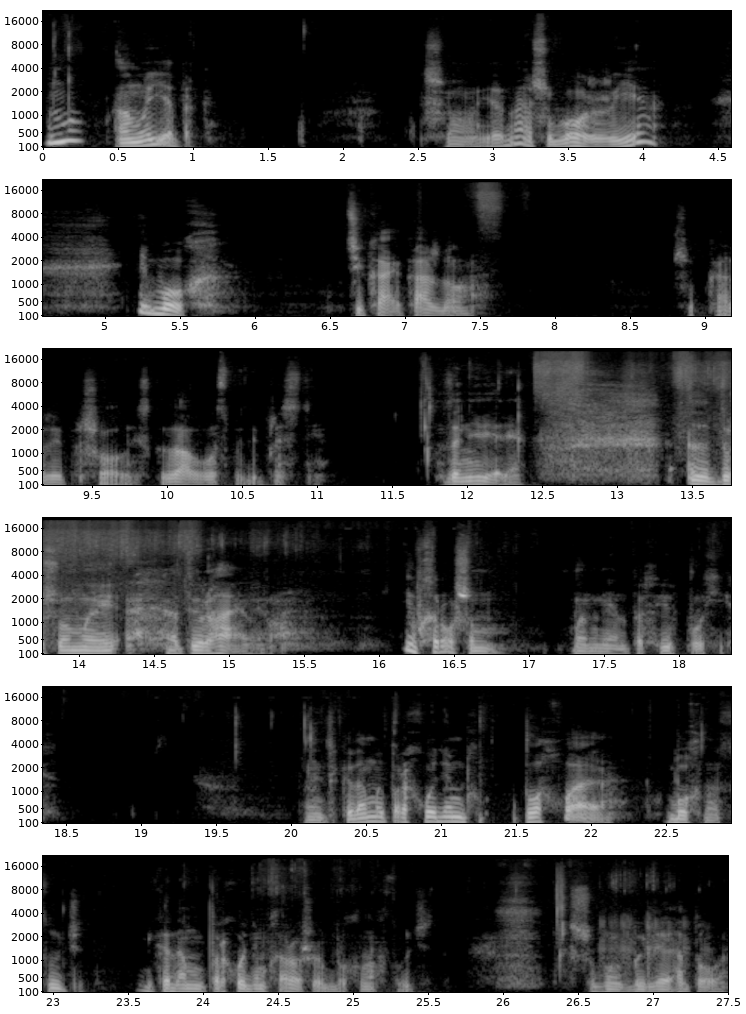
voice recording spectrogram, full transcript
Ну, оно є так. Що я знаю, що Бог же є. І Бог чекає кожного, щоб кожен прийшов і сказав, Господи, прости. За неверие. За те, що ми отвергаємо його. И в хороших моментах, и в плохих. Знаете, когда мы проходим плохое, Бог нас учит. И когда мы проходим хорошее, Бог нас учит. Чтобы мы были готовы.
